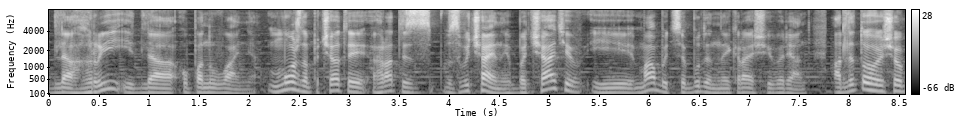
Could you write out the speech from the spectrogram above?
для гри і для опанування. Можна почати грати з звичайних бачатів, і, мабуть, це буде найкращий варіант. А для того, щоб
